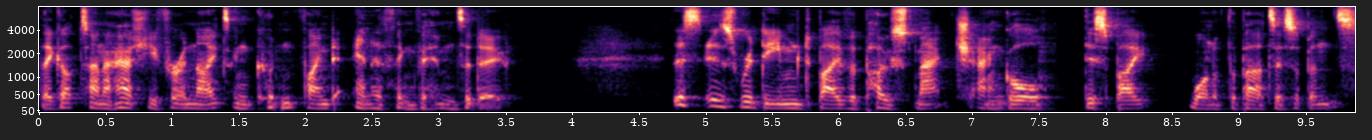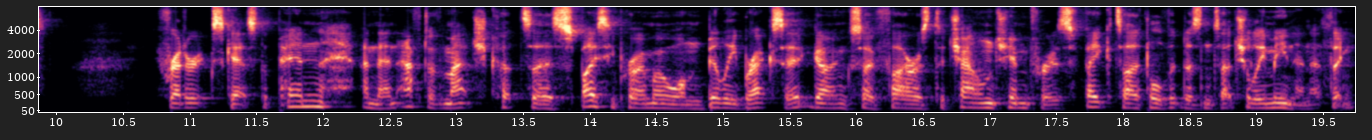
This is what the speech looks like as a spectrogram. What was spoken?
they got Tanahashi for a night and couldn't find anything for him to do. This is redeemed by the post match angle, despite one of the participants. Fredericks gets the pin, and then after the match cuts a spicy promo on Billy Brexit, going so far as to challenge him for his fake title that doesn't actually mean anything.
